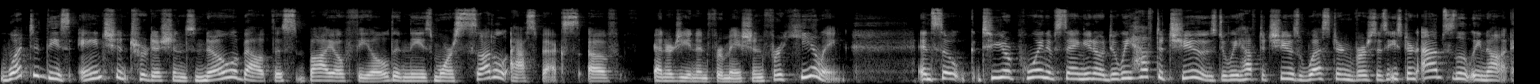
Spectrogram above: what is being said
what did these ancient traditions know about this biofield and these more subtle aspects of energy and information for healing? And so, to your point of saying, you know, do we have to choose? Do we have to choose Western versus Eastern? Absolutely not.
